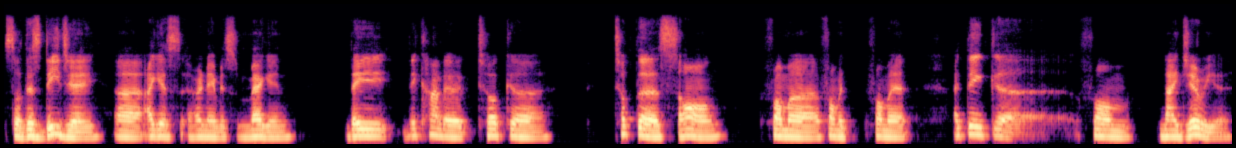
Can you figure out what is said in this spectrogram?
so this DJ, uh I guess her name is Megan. They they kind of took uh took the song from a from a from a I think uh from Nigeria,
